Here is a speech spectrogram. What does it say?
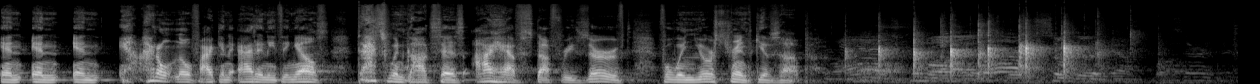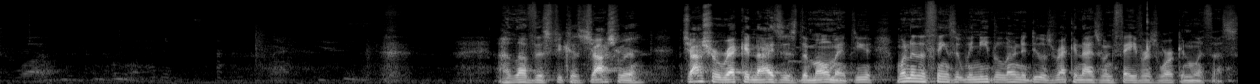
and, and, and I don't know if I can add anything else. That's when God says, I have stuff reserved for when your strength gives up. I love this because Joshua, Joshua recognizes the moment. You, one of the things that we need to learn to do is recognize when favor is working with us.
